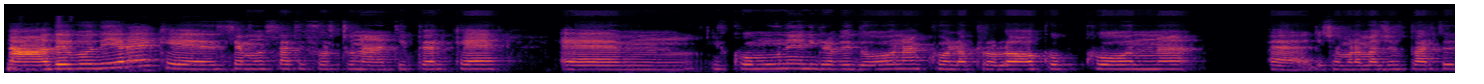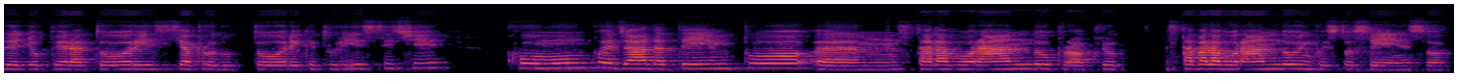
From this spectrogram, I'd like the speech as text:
No, devo dire che siamo stati fortunati perché ehm, il comune di Gravedona con la Proloco, con eh, diciamo la maggior parte degli operatori, sia produttori che turistici, comunque già da tempo ehm, sta lavorando proprio, stava lavorando in questo senso,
